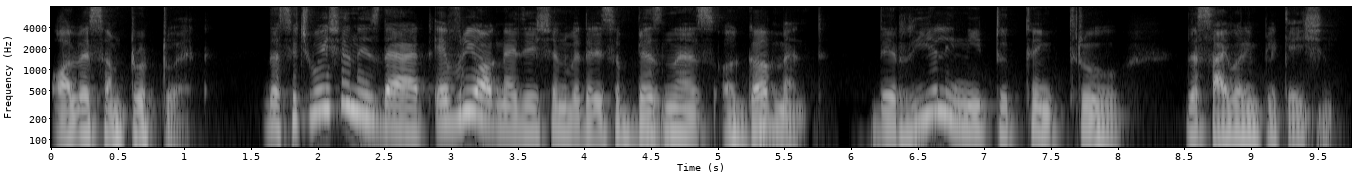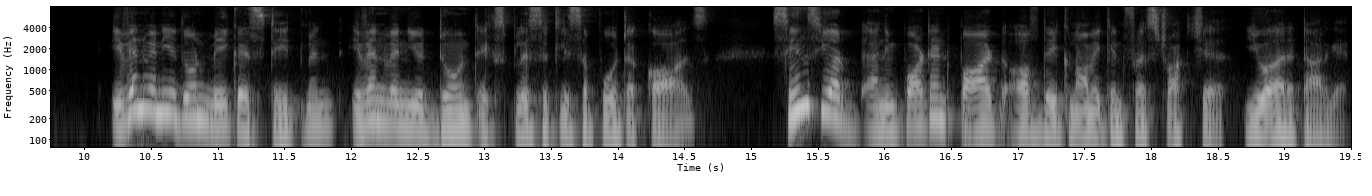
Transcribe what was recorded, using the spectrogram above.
always some truth to it. The situation is that every organization, whether it's a business or government, they really need to think through the cyber implication. Even when you don't make a statement, even when you don't explicitly support a cause, since you are an important part of the economic infrastructure, you are a target.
